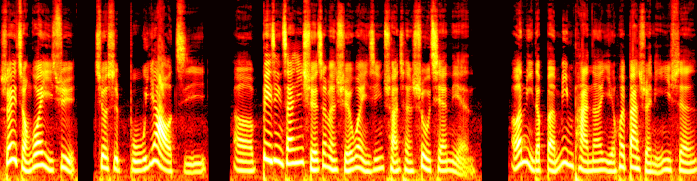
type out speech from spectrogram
所以总归一句，就是不要急。呃，毕竟占星学这门学问已经传承数千年，而你的本命盘呢，也会伴随你一生，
